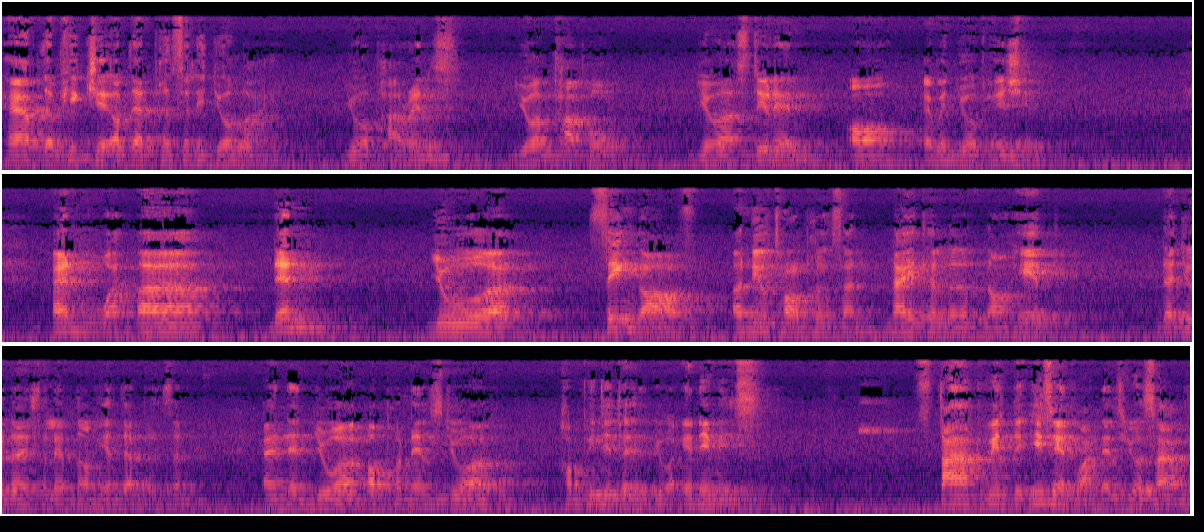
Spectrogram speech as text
have the picture of that person in your mind your parents, your couple, your student, or even your patient. And what, uh, then you think of a neutral person, neither love nor hate, that you neither love nor hate that person, and then your opponents, your competitors, your enemies. Start with the easiest one, that's yourself,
